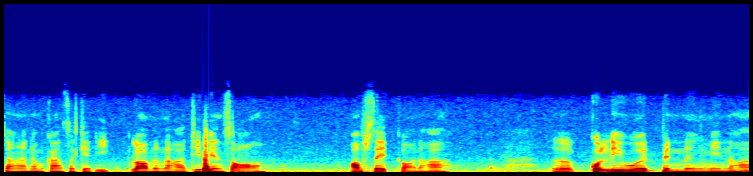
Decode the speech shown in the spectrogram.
จากนั้นทำการสเก็ตอีก รอบหนึ่งนะคะ ที่เพนสอง offset ก่อนนะคะแล้วกด revert เป็น 1 มิลนะคะ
